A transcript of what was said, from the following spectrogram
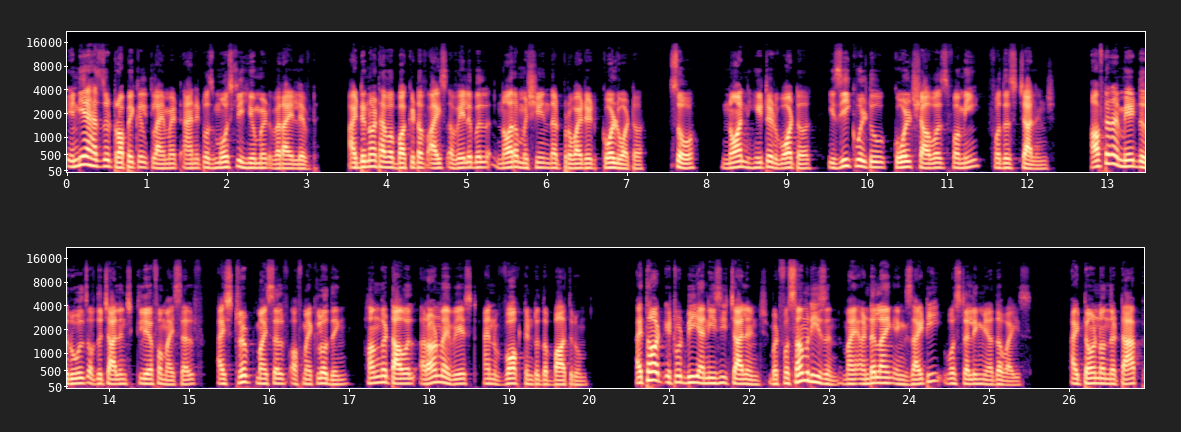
India has a tropical climate and it was mostly humid where I lived. I did not have a bucket of ice available nor a machine that provided cold water. So, non heated water is equal to cold showers for me for this challenge. After I made the rules of the challenge clear for myself, I stripped myself of my clothing, hung a towel around my waist, and walked into the bathroom. I thought it would be an easy challenge, but for some reason, my underlying anxiety was telling me otherwise. I turned on the tap,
